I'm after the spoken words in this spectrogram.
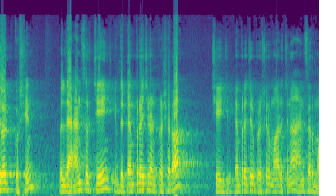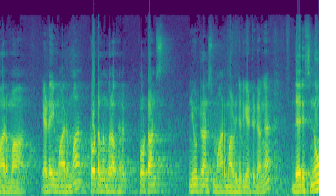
third question will the answer change if the temperature and pressure are changed temperature pressure மாறுச்சுன்னா ஆன்சர் மாறுமா எடை மாறுமா total number of protons neutrons மாறுமா அப்படின்னு சொல்லி கேட்டிருக்காங்க there is no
